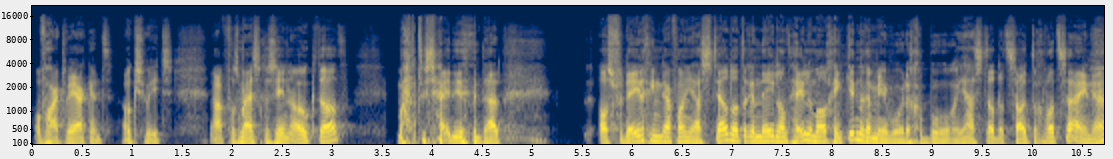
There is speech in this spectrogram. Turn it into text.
Of hardwerkend, ook zoiets. Nou, volgens mij is gezin ook dat. Maar toen zei hij inderdaad, als verdediging daarvan... Ja, stel dat er in Nederland helemaal geen kinderen meer worden geboren. Ja, stel, dat zou toch wat zijn, hè?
